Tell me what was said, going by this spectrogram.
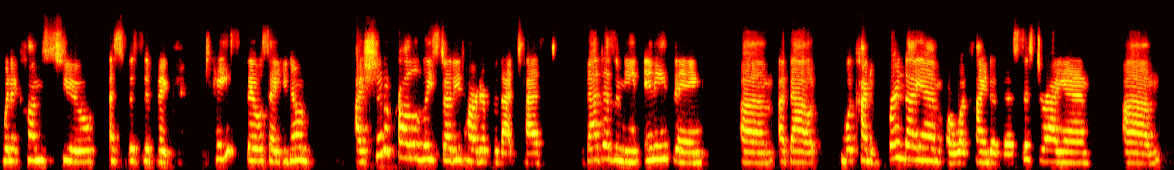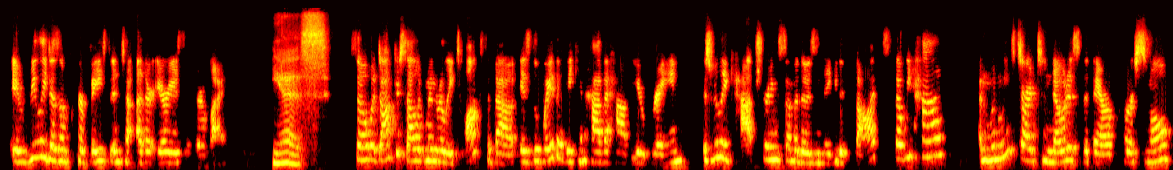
when it comes to a specific case, they will say, you know, I should have probably studied harder for that test. That doesn't mean anything um, about what kind of friend I am or what kind of a sister I am. Um, it really doesn't pervade into other areas of their life. Yes. So, what Dr. Seligman really talks about is the way that we can have a happier brain is really capturing some of those negative thoughts that we have. And when we start to notice that they are personal,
